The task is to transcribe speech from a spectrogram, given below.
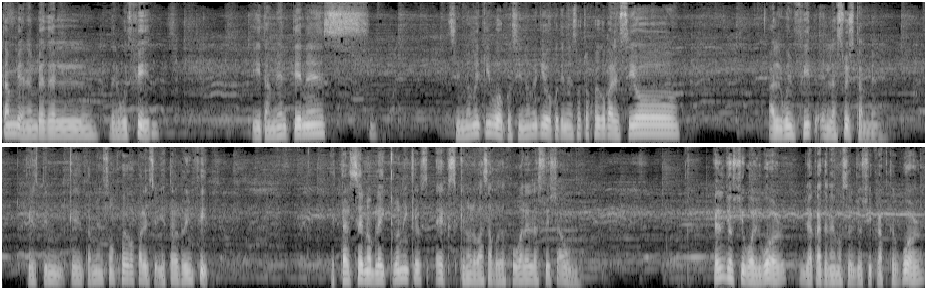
también en vez del, del With Fit. Y también tienes, si no me equivoco, si no me equivoco, tienes otro juego parecido al Win Fit en la Switch también. Que, también son juegos parecidos. Y está el Ring Fit. Está el Xenoblade Chronicles X, que no lo vas a poder jugar en la Switch aún. El Yoshi Ball World, y acá tenemos el Yoshi Crafted World.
